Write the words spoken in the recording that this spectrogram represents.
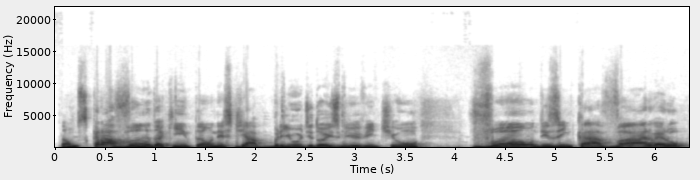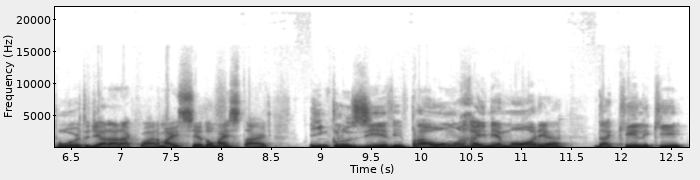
estamos cravando aqui então, neste abril de 2021, vão desencravar o aeroporto de Araraquara, mais cedo ou mais tarde. Inclusive para honra e memória daquele que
